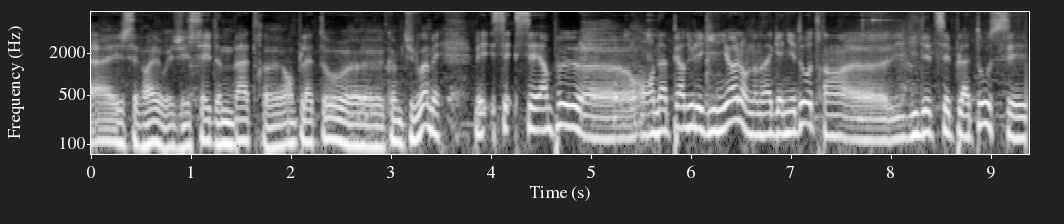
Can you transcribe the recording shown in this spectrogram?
Euh, et c'est vrai, oui, j'essaye de me battre euh, en plateau, euh, comme tu le vois, mais, c'est un peu. on a perdu les guignols, on en a gagné d'autres. hein. L'idée de ces plateaux, c'est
